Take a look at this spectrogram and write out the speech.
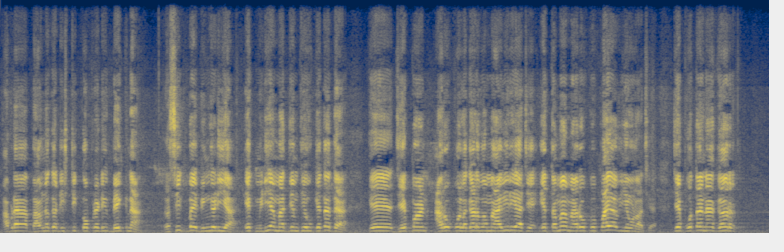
આપણા ભાવનગર ડિસ્ટ્રિક્ટ કોઓપરેટિવ બેંકના રસિકભાઈ ભીંગડિયા એક મીડિયા માધ્યમથી એવું કહેતા હતા કે જે પણ આરોપો લગાડવામાં આવી રહ્યા છે, એ તમામ આરોપો પાયા વિહોણા છે. જે પોતાના ઘર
